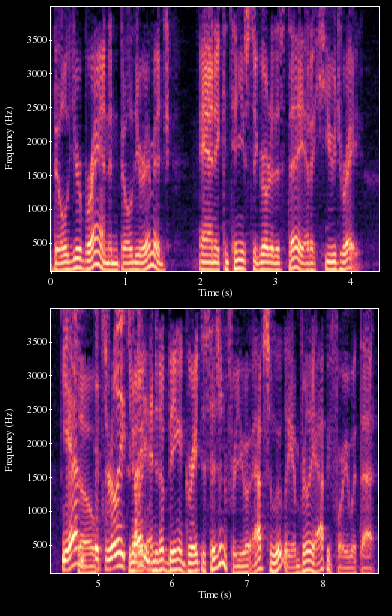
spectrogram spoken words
build your brand and build your image, and it continues to grow to this day at a huge rate. Yeah, so, it's really exciting. You know, it ended up being a great decision for you. Absolutely, I'm really happy for you with that.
